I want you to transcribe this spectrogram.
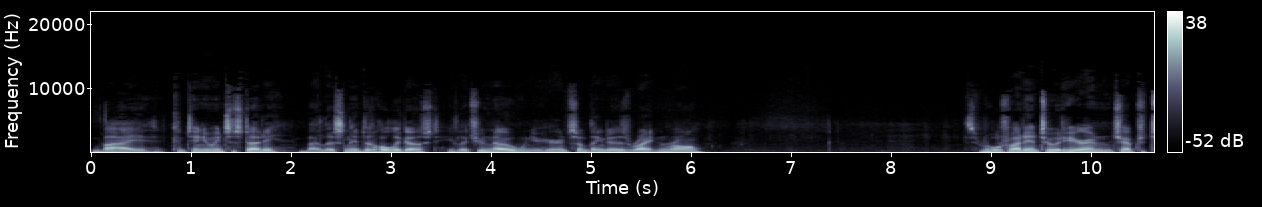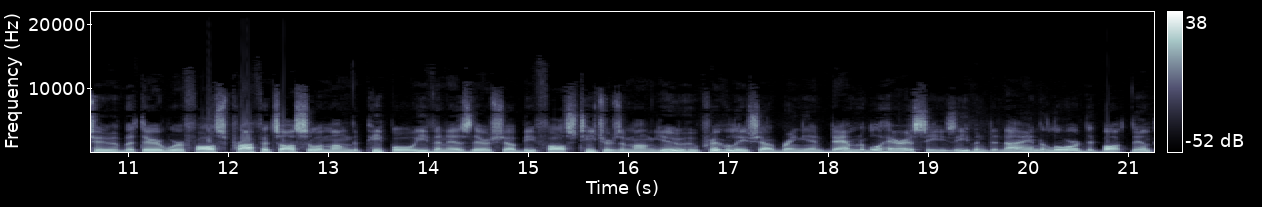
by continuing to study, by listening to the Holy Ghost. He lets you know when you're hearing something that is right and wrong. It rolls right into it here in chapter 2. But there were false prophets also among the people, even as there shall be false teachers among you, who privily shall bring in damnable heresies, even denying the Lord that bought them,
